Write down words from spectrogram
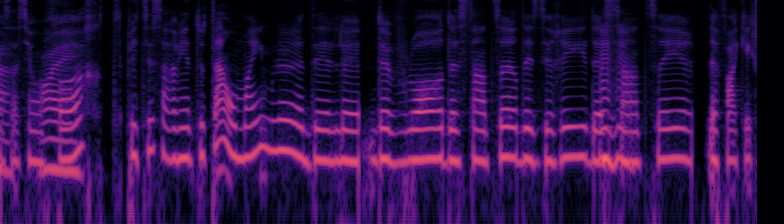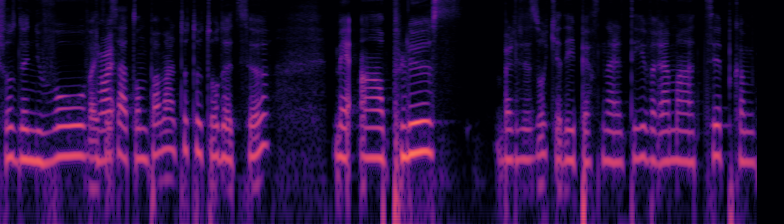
aux sensations ouais. fortes. Puis tu sais, ça revient tout le temps au même, là, de, le- de vouloir, de se sentir désiré, de se Mhm. sentir, de faire quelque chose de nouveau. Fait que Ouais. ça tourne pas mal tout autour de ça. Mais en plus, ben, c'est sûr qu'il y a des personnalités vraiment types, comme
